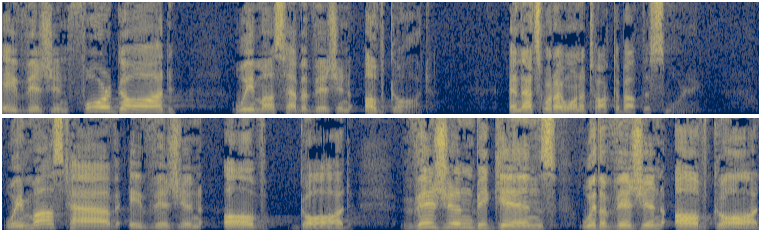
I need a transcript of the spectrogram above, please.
a vision for God, we must have a vision of God. And that's what I want to talk about this morning. We must have a vision of God. Vision begins with a vision of God.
